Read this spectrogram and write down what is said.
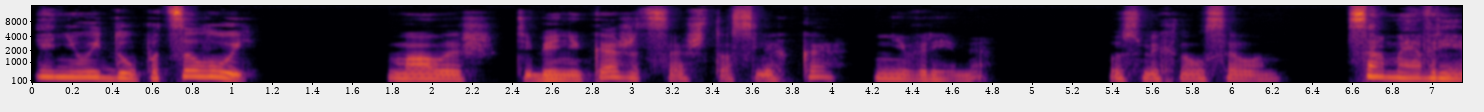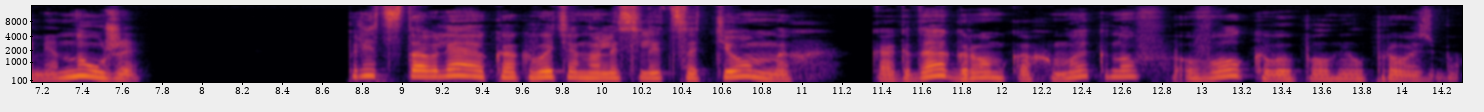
«Я не уйду, поцелуй!» «Малыш, тебе не кажется, что слегка не время?» — усмехнулся он. «Самое время, ну же!» Представляю, как вытянулись лица темных, когда, громко хмыкнув, волк выполнил просьбу.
